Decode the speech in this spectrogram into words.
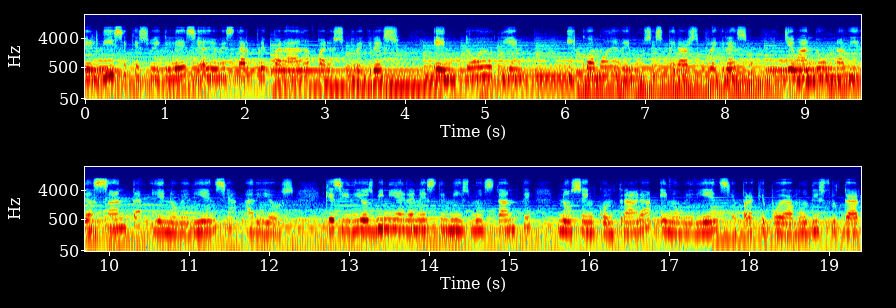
Él dice que su iglesia debe estar preparada para su regreso en todo tiempo y cómo debemos esperar su regreso llevando una vida santa y en obediencia a Dios. Que si Dios viniera en este mismo instante, nos encontrara en obediencia para que podamos disfrutar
